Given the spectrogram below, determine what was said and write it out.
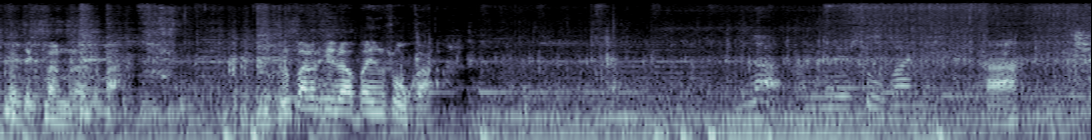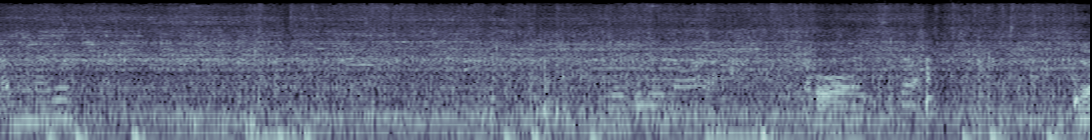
Natikman mo na ito ba? Pero parang hilaw pa yung suka. Wala, ano na yung suka niya. Ha? Ano na yun? Isda. Kaya,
